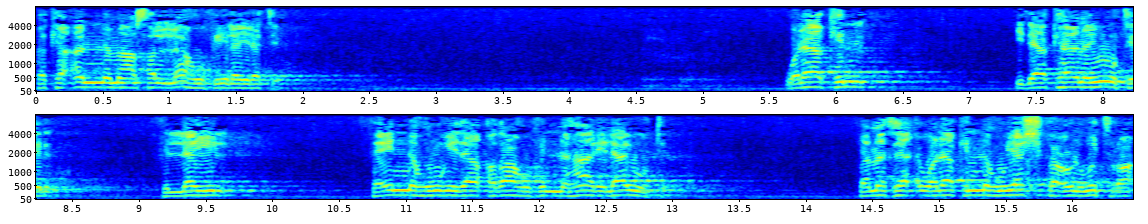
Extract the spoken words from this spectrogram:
فكأنما صلاه في ليلته. ولكن إذا كان يوتر في الليل فإنه إذا قضاه في النهار لا يوتر. ولكنه يشفع الوتر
